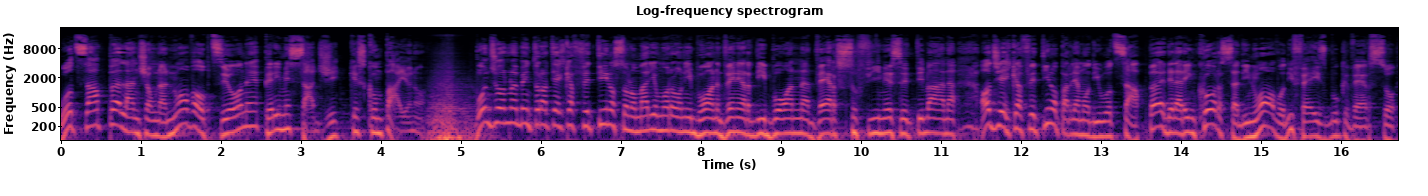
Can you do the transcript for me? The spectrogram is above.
WhatsApp lancia una nuova opzione per i messaggi che scompaiono. Buongiorno e bentornati al caffettino, sono Mario Moroni, buon venerdì, buon verso fine settimana. Oggi al caffettino parliamo di Whatsapp e della rincorsa di nuovo di Facebook verso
